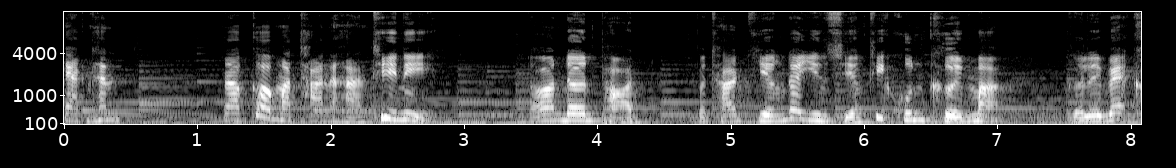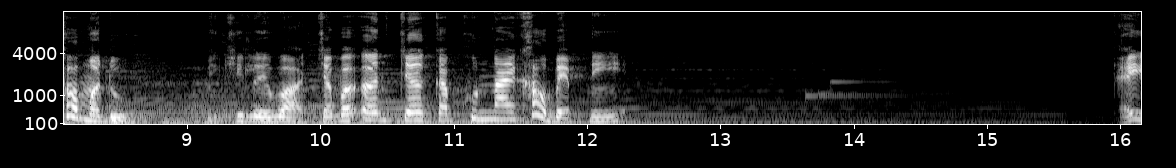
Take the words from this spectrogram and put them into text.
จากนั้นเราก็มาทานอาหารที่นี่ ตอนเดินผ่านประธานเชียงได้ยินเสียงที่คุ้นเคยมาก ก็เลยแวะเข้ามาดู ไม่คิดเลยว่าจะบังเอิญเจอกับคุณนายเข้าแบบนี้ เฮ้ย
